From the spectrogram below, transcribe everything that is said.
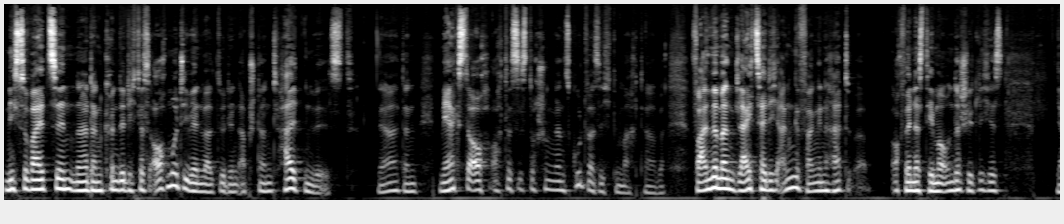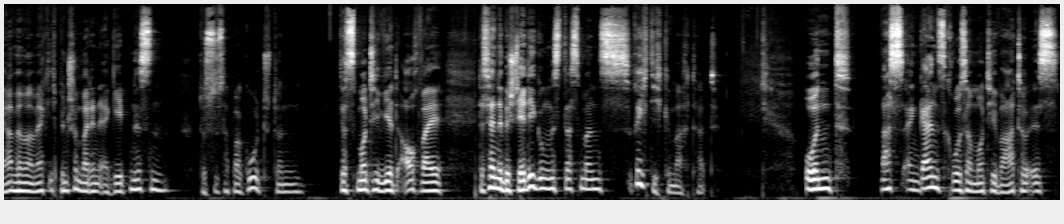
nicht so weit sind, na, dann könnte dich das auch motivieren, weil du den Abstand halten willst. Ja, dann merkst du auch, ach, das ist doch schon ganz gut, was ich gemacht habe. Vor allem, wenn man gleichzeitig angefangen hat, auch wenn das Thema unterschiedlich ist, ja, wenn man merkt, ich bin schon bei den Ergebnissen, das ist aber gut, dann das motiviert auch, weil das ja eine Bestätigung ist, dass man es richtig gemacht hat. Und was ein ganz großer Motivator ist,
